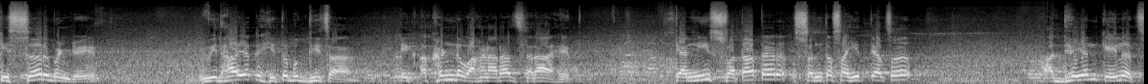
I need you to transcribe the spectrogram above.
की सर म्हणजे विधायक हितबुद्धीचा एक अखंड वाहणारा झरा आहेत. त्यांनी स्वतः तर संत साहित्याचं अध्ययन केलंच.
